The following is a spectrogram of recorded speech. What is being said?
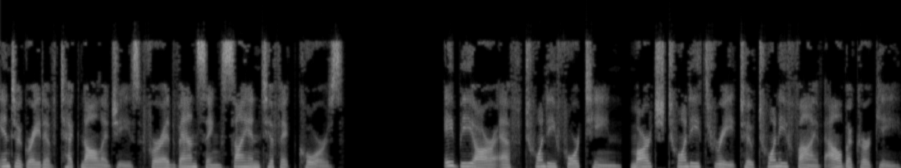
Integrative Technologies for Advancing Scientific Cores ABRF 2014, March 23 to 25 Albuquerque,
